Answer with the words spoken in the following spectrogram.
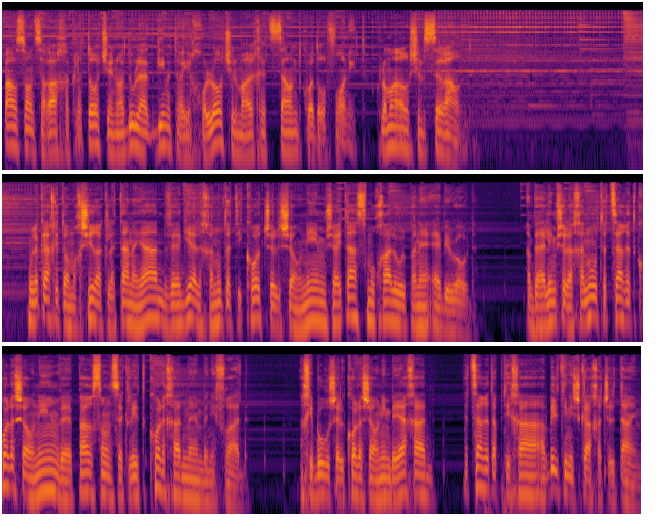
פרסונס ערך הקלטות שנועדו להדגים את היכולות של מערכת סאונד קוואדרופונית, כלומר של surround. הוא לקח איתו מכשיר הקלטה נייד והגיע לחנות עתיקות של שעונים שהייתה סמוכה לאולפני אבי רוד. הבעלים של החנות עצר את כל השעונים ופרסונס הקליט כל אחד מהם בנפרד. החיבור של כל השעונים ביחד יצר את הפתיחה הבלתי נשכחת של טיים.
